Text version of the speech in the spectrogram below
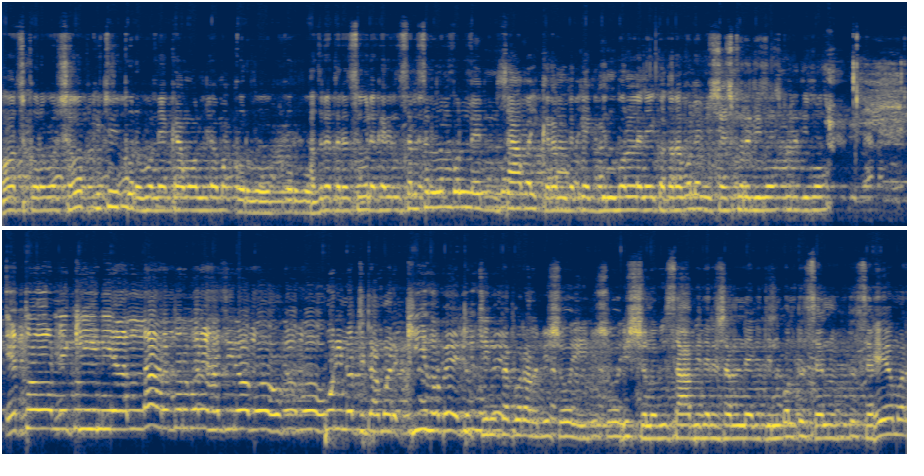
হজ করব সব কিছুই করব নেকামল জমা করব। হজরত রসুল করিম সাল্লাম বললেন সাহাবাই কারামদেরকে একদিন বললেন এই কথাটা বলে বিশ্বাস করে দিব। করে দিব। এত নেকি নিয়ে আল্লাহর দরবারে হাজির হব পরিণতিটা আমার কি হবে একটু চিন্তা করার বিষয়। বিশ্ব নবী সাহাবীদের সামনে একদিন বলতেছেন, হে আমার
